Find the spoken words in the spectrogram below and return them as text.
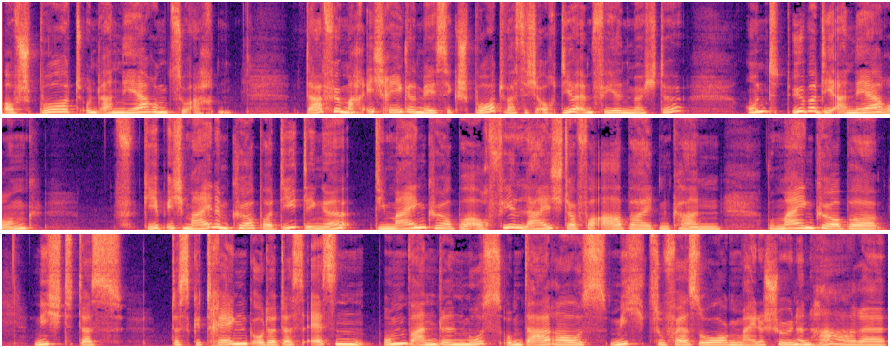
auf Sport und Ernährung zu achten. Dafür mache ich regelmäßig Sport, was ich auch dir empfehlen möchte. Und über die Ernährung gebe ich meinem Körper die Dinge, die mein Körper auch viel leichter verarbeiten kann, wo mein Körper nicht das, das Getränk oder das Essen umwandeln muss, um daraus mich zu versorgen, meine schönen Haare,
